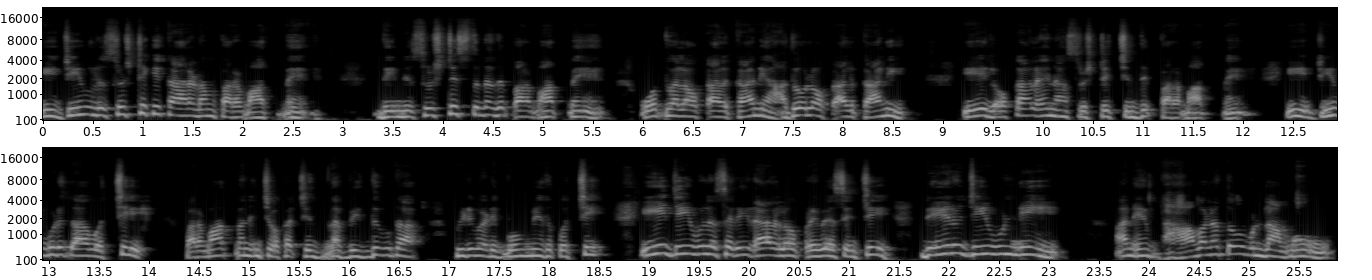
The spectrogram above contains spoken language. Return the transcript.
ఈ జీవులు సృష్టికి కారణం పరమాత్మే. దీన్ని సృష్టిస్తున్నది పరమాత్మే. ఊర్ధ్వలోకాలు కానీ అధోలోకాలు కానీ ఏ లోకాలైనా సృష్టించింది పరమాత్మే. ఈ జీవుడిగా వచ్చి పరమాత్మ నుంచి ఒక చిన్న బిందువుగా విడివడి భూమి మీదకి వచ్చి ఈ జీవుల శరీరాలలో ప్రవేశించి నేను జీవుణ్ణి అనే భావనతో ఉన్నాము.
